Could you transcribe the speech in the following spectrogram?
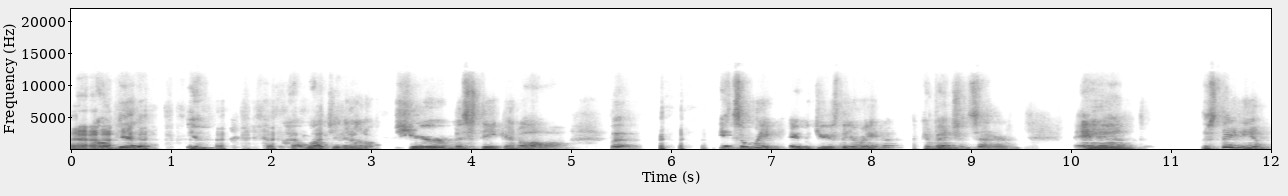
I don't get it. Yeah. I watch it out of sheer mystique and awe, but it's a week. It would use the arena, the convention center, and the stadium,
